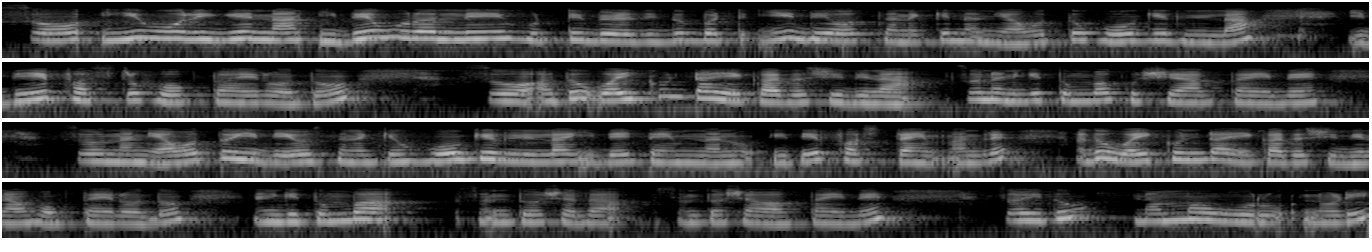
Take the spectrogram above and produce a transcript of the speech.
ಸೊ ಈ ಊರಿಗೆ ನಾನು ಇದೇ ಊರಲ್ಲಿ ಹುಟ್ಟಿ ಬೆಳೆದಿದ್ದು ಬಟ್ ಈ ದೇವಸ್ಥಾನಕ್ಕೆ ನಾನು ಯಾವತ್ತೂ ಹೋಗಿರಲಿಲ್ಲ. ಇದೇ ಫಸ್ಟು ಹೋಗ್ತಾ ಇರೋದು. ಸೊ ಅದು ವೈಕುಂಠ ಏಕಾದಶಿ ದಿನ. ಸೊ ನನಗೆ ತುಂಬ ಖುಷಿ ಆಗ್ತಾ ಇದೆ. ಸೊ ನಾನು ಯಾವತ್ತೂ ಈ ದೇವಸ್ಥಾನಕ್ಕೆ ಹೋಗಿರಲಿಲ್ಲ. ಇದೇ ಟೈಮ್ ನಾನು, ಇದೇ ಫಸ್ಟ್ ಟೈಮ್ ಅಂದರೆ ಅದು ವೈಕುಂಠ ಏಕಾದಶಿ ದಿನ ಹೋಗ್ತಾ ಇರೋದು. ನನಗೆ ತುಂಬ ಸಂತೋಷದ, ಸಂತೋಷವಾಗ್ತಾ ಇದೆ. ಸೊ ಇದು ನಮ್ಮ ಊರು. ನೋಡಿ,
